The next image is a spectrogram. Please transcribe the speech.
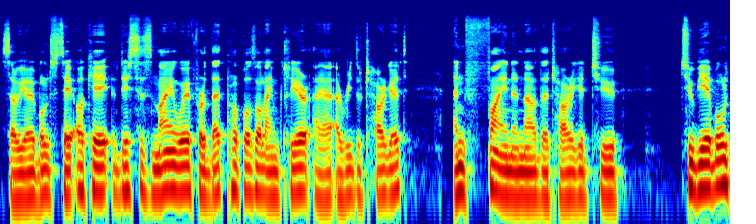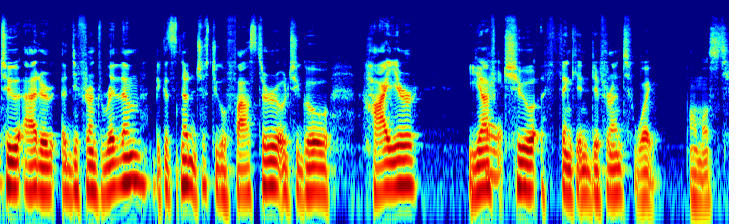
So you're able to say, okay, this is my way for that proposal. I'm clear. I, I read the target and find another target to to be able to add a, a different rhythm because it's not just to go faster or to go higher you have Right. to think in different way almost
